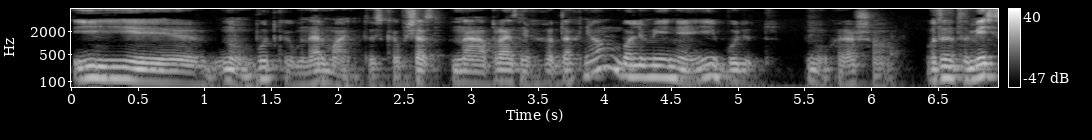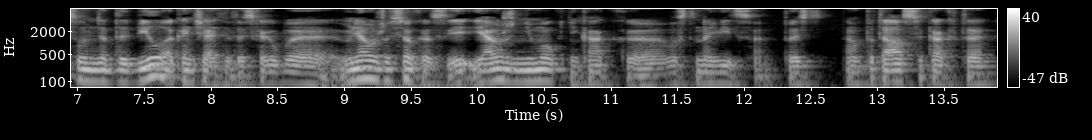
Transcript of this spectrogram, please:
И, ну, будет как бы нормально. То есть как бы сейчас на праздниках отдохнем более-менее, и будет, ну, хорошо. Вот этот месяц он меня добил окончательно. То есть, как бы, меня уже все, я уже не мог никак э, восстановиться. То есть, там, пытался как-то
